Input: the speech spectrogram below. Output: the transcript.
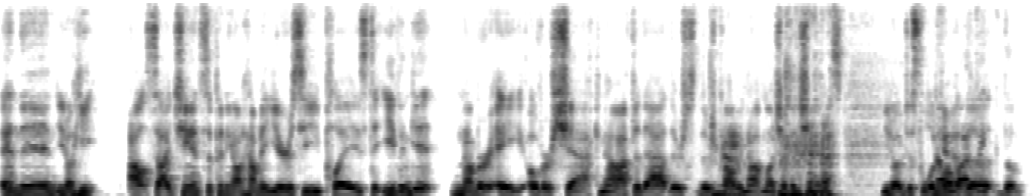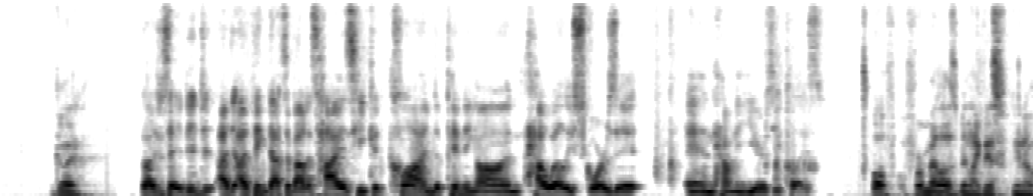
and then you know he. outside chance, depending on how many years he plays, to even get number eight over Shaq. Now, after that, there's there's probably Yeah. not much of a chance. you know, just looking No, at the, think- the Go ahead. I was just say, did I, I think that's about as high as he could climb, depending on how well he scores it and how many years he plays. Well, for Melo, it's been like this, you know,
